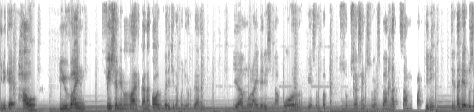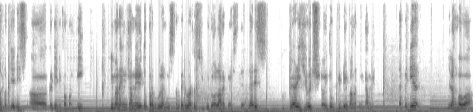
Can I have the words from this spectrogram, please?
Jadi kayak how you find vision in life karena kalau dari cerita Pak Jordan dia mulai dari Singapura dia sempat sukses yang sukses banget sampai jadi cerita dia tuh sempat jadi uh, kerja di properti di mana income itu per bulan bisa sampai 200 ribu dolar guys that is very huge loh itu gede banget income -nya. tapi dia bilang bahwa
